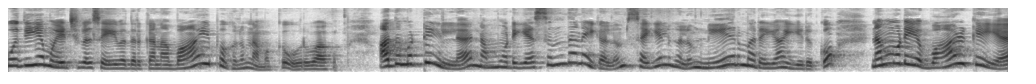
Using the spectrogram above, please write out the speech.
புதிய முயற்சிகள் செய்வதற்கான வாய்ப்புகளும் நமக்கு உருவாகும். அது மட்டும் இல்லை நம்முடைய சிந்தனைகளும் செயல்களும் நேர்மறையாக இருக்கும். நம்முடைய வாழ்க்கையை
